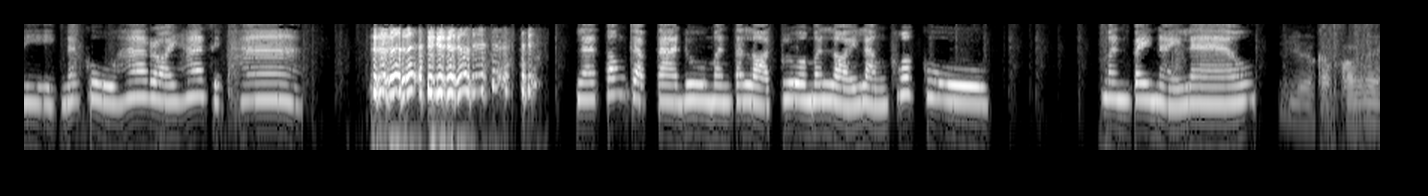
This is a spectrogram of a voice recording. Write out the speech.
ดีอีกนะกูห้าร้อยห้าสิบห้าและต้องจับตาดูมันตลอดกลัวมันหลอยหลังพวกกู มันไปไหนแล้ว อยู่กับเขาแน่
